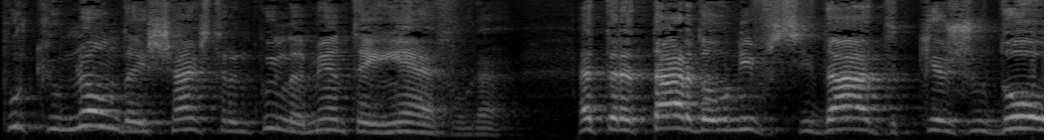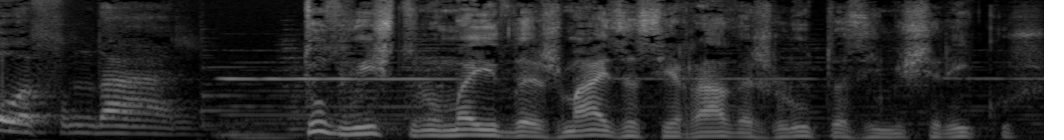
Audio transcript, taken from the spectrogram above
porque o não deixais tranquilamente em Évora, a tratar da universidade que ajudou a fundar. Tudo isto no meio das mais acirradas lutas e mexericos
